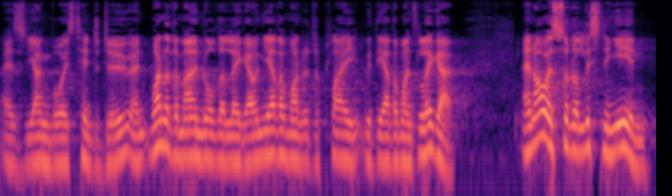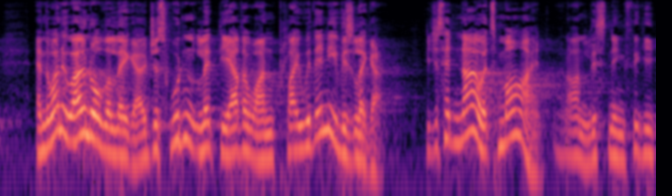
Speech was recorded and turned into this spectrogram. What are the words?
as young boys tend to do. And one of them owned all the Lego, and the other wanted to play with the other one's Lego. And I was sort of listening in, and the one who owned all the Lego just wouldn't let the other one play with any of his Lego. He just said, No, it's mine. And I'm listening, thinking,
